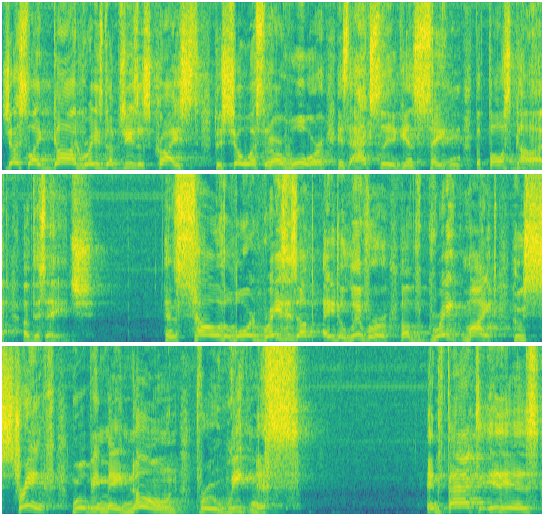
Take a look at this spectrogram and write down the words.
Just like God raised up Jesus Christ to show us that our war is actually against Satan, the false God of this age. And so the Lord raises up a deliverer of great might whose strength will be made known through weakness. In fact, it is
